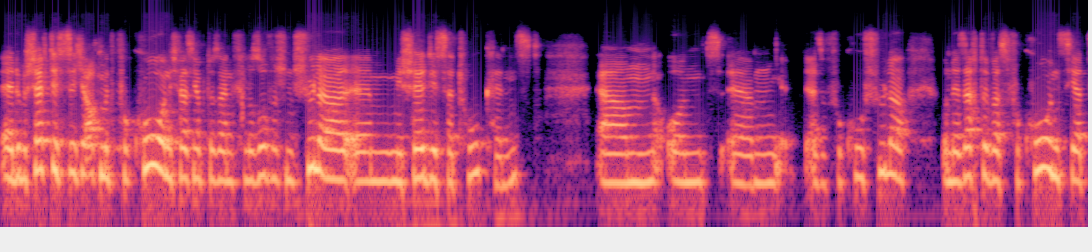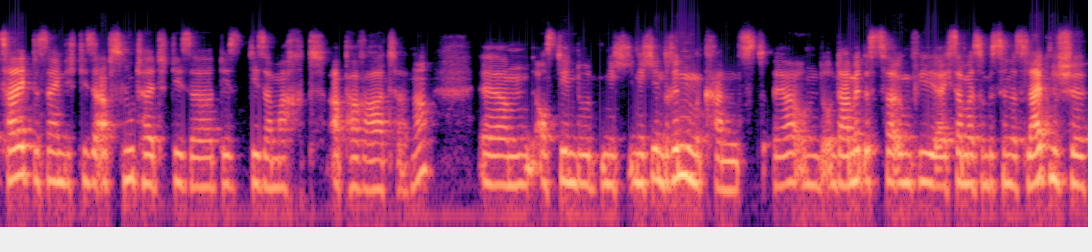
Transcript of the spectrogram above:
Äh, du beschäftigst dich auch mit Foucault und ich weiß nicht, ob du seinen philosophischen Schüler äh, Michel Desatteau kennst. Ähm, und ähm, also Foucault-Schüler. Und er sagte, was Foucault uns ja zeigt, ist eigentlich diese Absolutheit dieser, dieser Machtapparate. Ne? Ähm, aus denen du nicht, nicht entrinnen kannst. Ja? Und, und damit ist zwar irgendwie, ich sage mal, so ein bisschen das leibnische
